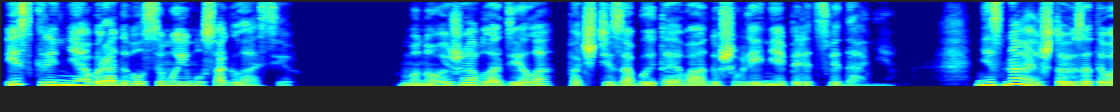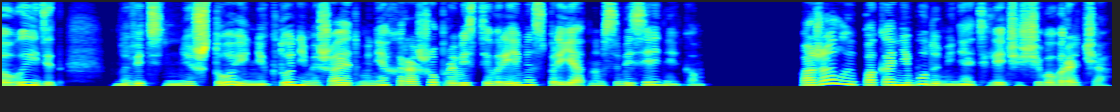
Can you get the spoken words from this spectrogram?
искренне обрадовался моему согласию. Мною же овладело почти забытое воодушевление перед свиданием. Не знаю, что из этого выйдет, но ведь ничто и никто не мешает мне хорошо провести время с приятным собеседником. Пожалуй, пока не буду менять лечащего врача.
